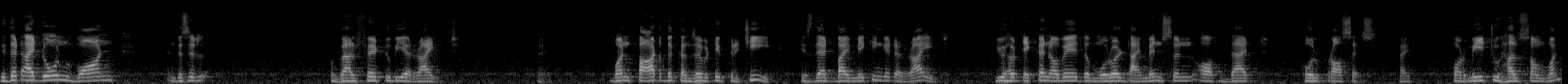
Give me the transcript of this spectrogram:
is that I don't want, and this is welfare to be a right. right. One part of the conservative critique is that by making it a right, you have taken away the moral dimension of that whole process. Right? For me to help someone,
